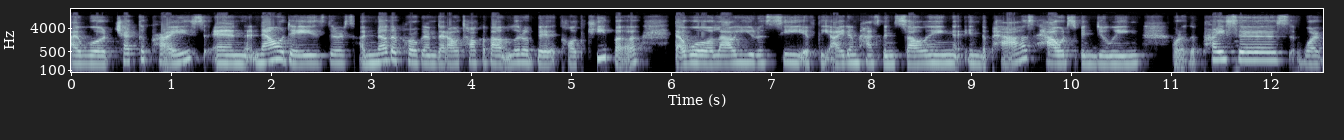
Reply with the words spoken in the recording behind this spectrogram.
I would check the price. And nowadays, there's another program that I'll talk about a little bit called Keepa that will allow you to see if the item has been selling in the past, how it's been doing, what are the prices, what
